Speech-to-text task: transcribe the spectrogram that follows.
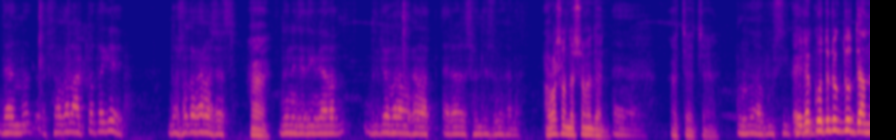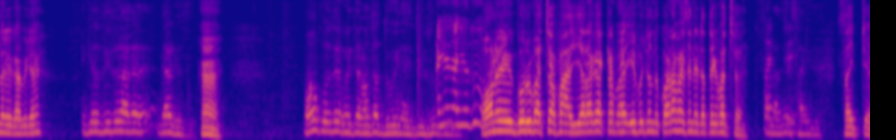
দেন সকাল আটটা থেকে দশটা খানা শেষ। হ্যাঁ। দুই যদি মেয়ারা দুইটা করে আমার খানা এরা সন্ধ্যের সময় খানা। আবার সন্ধ্যার সময় দেন? হ্যাঁ। আচ্ছা আচ্ছা। কুয়া বুসি এটা কতটুকু দুধ দাম রে গাবিটা এগুলো দুই দিন আগে দেড় কেজি। হ্যাঁ। অনেক গরুর বাচ্চা পাই এর আগে একটা এ পর্যন্ত করা পাইছেন এটা থেকে বাচ্চা? সাইডটা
